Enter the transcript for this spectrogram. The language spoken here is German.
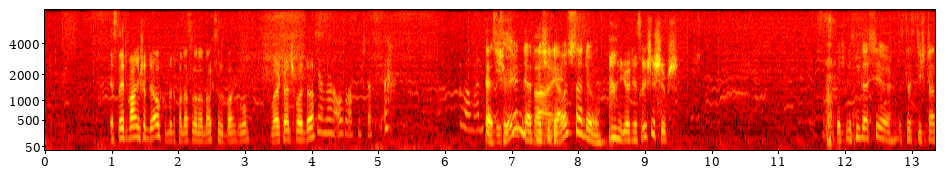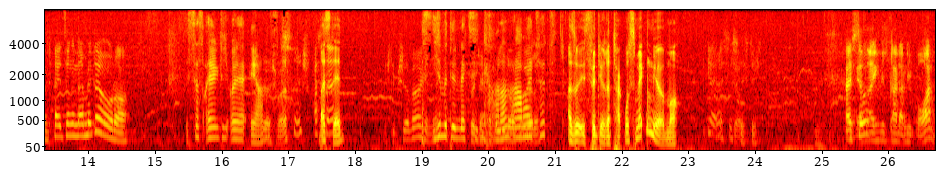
Ist der Wagen schon der auch komplett verlassen an der Noxel-Bank rum? War ja kein Schwein da? Die haben ein Auto abgeschleppt. Aber Mann. Der ist schön, der hat eine schicke Ausstattung. Die gehört jetzt richtig hübsch. Was ist denn das hier? Ist das die Standheizung in der Mitte oder? Ist das eigentlich euer Ja, Ernst? ich weiß nicht. Was denn? Ich Wagen. Dass ihr mit den Mexikanern arbeitet? Also, ich finde ihre Tacos schmecken mir immer. Ja, das ist richtig. Weißt du, ist eigentlich gerade an die Born?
